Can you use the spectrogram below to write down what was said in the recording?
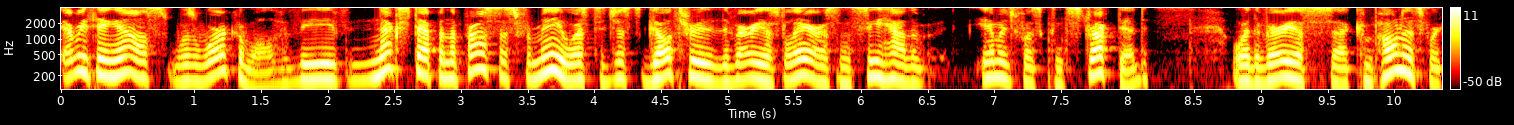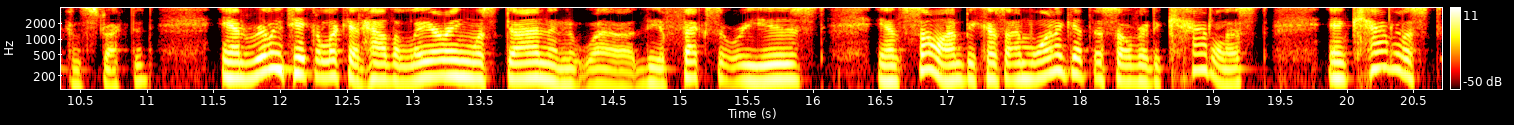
everything else was workable. The next step in the process for me was to just go through the various layers and see how the image was constructed or the various uh, components were constructed and really take a look at how the layering was done and uh, the effects that were used and so on because I want to get this over to Catalyst and Catalyst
